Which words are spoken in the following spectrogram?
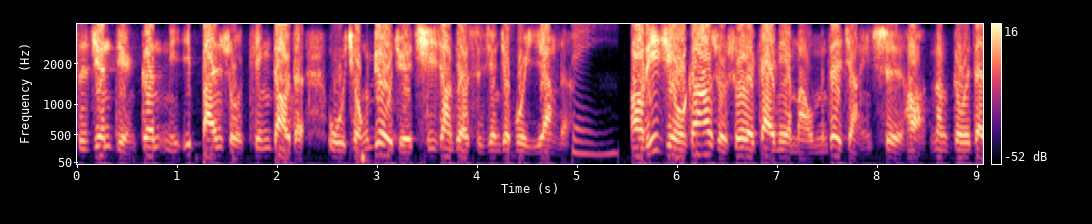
时间点，跟你一般所听到的五穷六绝七上吊时间就不一样了？对，好，理解我刚刚所说的概念嘛？我们再讲一次哈，让各位再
